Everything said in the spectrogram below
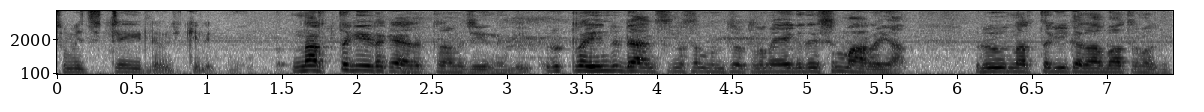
ശ്രമിച്ചിട്ടേ ഇല്ല ഒരിക്കലും. നർത്തകിയുടെ ക്യാരക്ടറാണ് ചെയ്യുന്നതെങ്കിൽ ഒരു ട്രെയിൻഡ് ഡാൻസിനെ സംബന്ധിച്ചിടത്തോളം ഏകദേശം അറിയാം ഒരു നർത്തകി കഥാപാത്രമാക്കും.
